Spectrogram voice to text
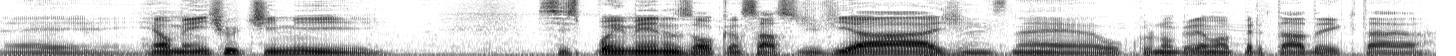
É, realmente o time se expõe menos ao cansaço de viagens, né? O cronograma apertado aí que tá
